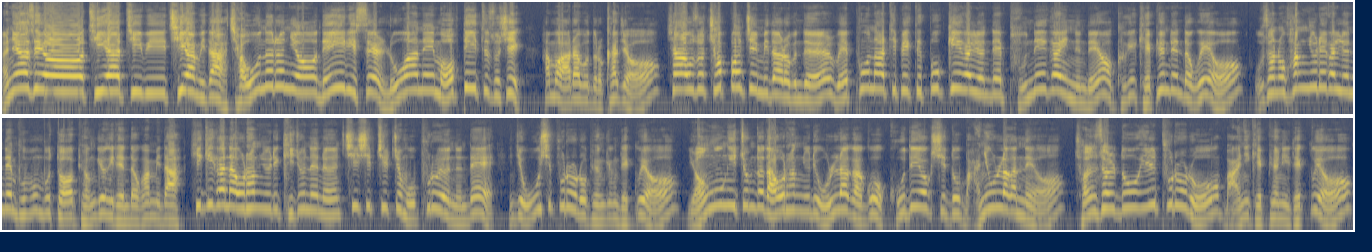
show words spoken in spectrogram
안녕하세요. 티아TV 티아입니다. 자, 오늘은요, 내일 있을 로아네임 업데이트 소식 한번 알아보도록 하죠. 자, 우선 첫 번째입니다, 여러분들. 웨폰 아티팩트 뽑기에 관련된 분해가 있는데요. 그게 개편된다고 해요. 우선은 확률에 관련된 부분부터 변경이 된다고 합니다. 희귀가 나올 확률이 기존에는 77.5%였는데, 이제 50%로 변경됐고요. 영웅이 좀 더 나올 확률이 올라가고, 고대 역시도 많이 올라갔네요. 전설도 1%로 많이 개편이 됐고요.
